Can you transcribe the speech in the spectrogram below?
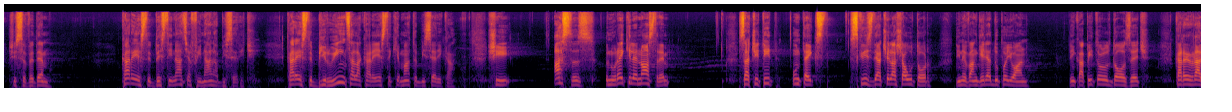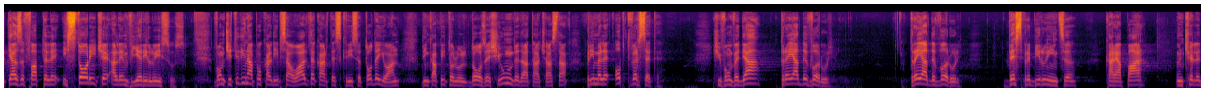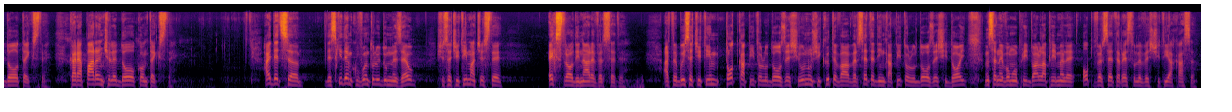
și să vedem care este destinația finală a bisericii care este biruința la care este chemată biserica. Și astăzi, în urechile noastre, s-a citit un text scris de același autor din Evanghelia după Ioan, din capitolul 20, care relatează faptele istorice ale învierii lui Isus. Vom citi din Apocalipsa o altă carte scrisă, tot de Ioan, din capitolul 21 de data aceasta, primele 8 versete. Și vom vedea trei adevăruri, trei adevăruri despre biruință care apar în cele două texte, care apar în cele două contexte. Haideți să deschidem Cuvântul lui Dumnezeu și să citim aceste extraordinare versete. Ar trebui să citim tot capitolul 21 și câteva versete din capitolul 22, însă ne vom opri doar la primele 8 versete, restul le veți citi acasă.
